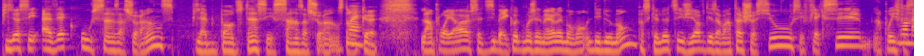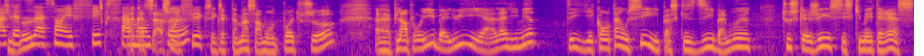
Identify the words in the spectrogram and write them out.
Puis là, c'est avec ou sans assurance. Puis la plupart du temps, c'est sans assurance. Donc, Ouais. euh, l'employeur se dit, ben écoute, moi, j'ai le meilleur des, deux mondes- parce que là, tu sais, j'y offre des avantages sociaux, c'est flexible, l'employé fait ce ma qu'il veut. cotisation est fixe, ça La monte cotisation pas. est fixe, exactement, ça monte pas et tout ça. Euh, puis l'employé, ben lui, à la limite, il est content aussi parce qu'il se dit, ben moi, tout ce que j'ai, c'est ce qui m'intéresse.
